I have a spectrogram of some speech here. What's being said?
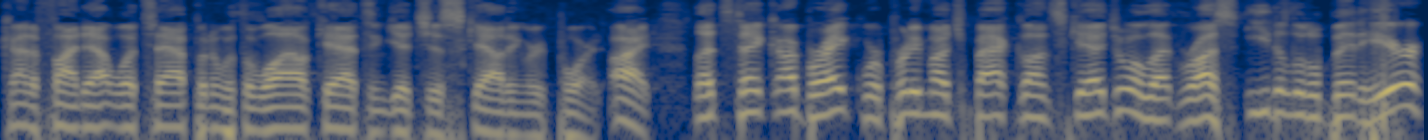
kind of find out what's happening with the Wildcats and get you a scouting report. All right, let's take our break. We're pretty much back on schedule. We'll let Russ eat a little bit here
